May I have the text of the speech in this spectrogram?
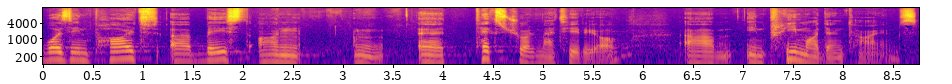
was in part uh, based on um, textual material um, in pre modern times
